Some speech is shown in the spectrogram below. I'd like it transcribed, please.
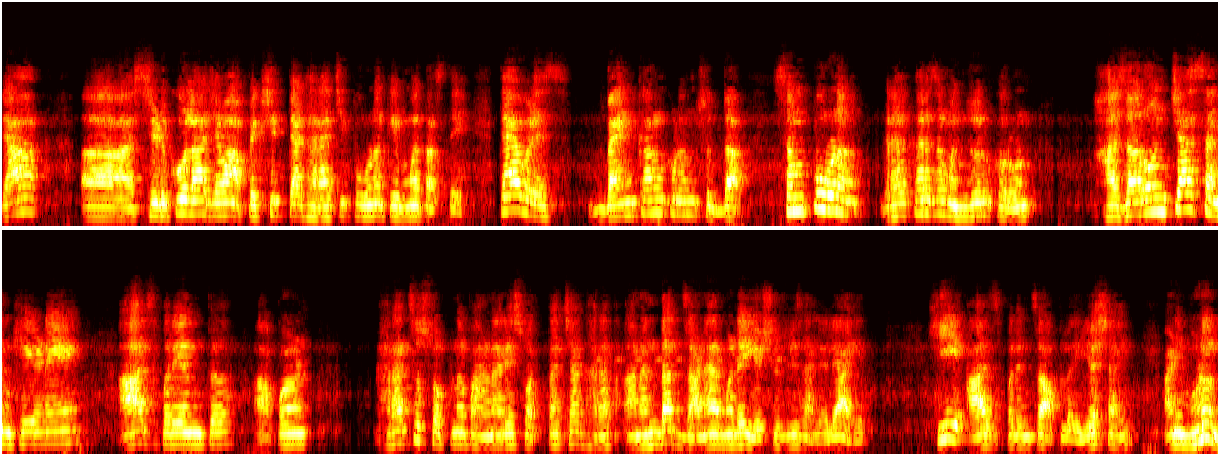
त्या सिडकोला जेव्हा अपेक्षित त्या घराची पूर्ण किंमत असते त्यावेळेस बँकांकडून सुद्धा संपूर्ण गृहकर्ज मंजूर करून हजारोंच्या संख्येने आजपर्यंत आपण घराचं स्वप्न पाहणारे स्वतःच्या घरात आनंदात जाण्यामध्ये यशस्वी झालेले आहेत. ही आजपर्यंत आपलं यश आहे. आणि म्हणून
